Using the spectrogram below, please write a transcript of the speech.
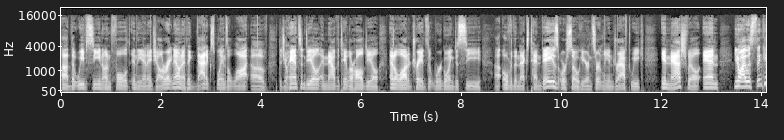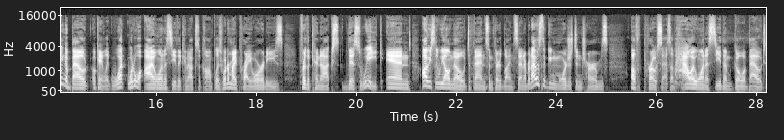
uh, that we've seen unfold in the NHL right now. And I think that explains a lot of the Johansen deal and now the Taylor Hall deal and a lot of trades that we're going to see uh, over the next 10 days or so here and certainly in draft week in Nashville. And you know, I was thinking about okay, like what what do I want to see the Canucks accomplish? What are my priorities for the Canucks this week? And obviously, we all know defense and third line center, but I was thinking more just in terms of process of how I want to see them go about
